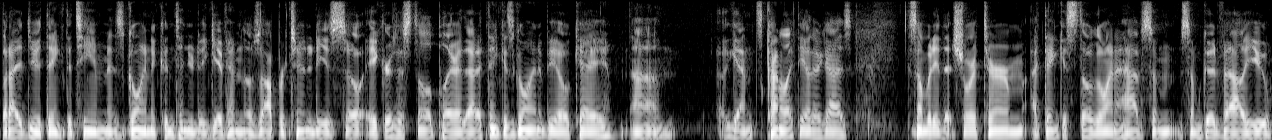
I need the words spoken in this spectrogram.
But I do think the team is going to continue to give him those opportunities. So Akers is still a player that I think is going to be okay. Um, again, it's kind of like the other guys. Somebody that short term I think is still going to have some some good value,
